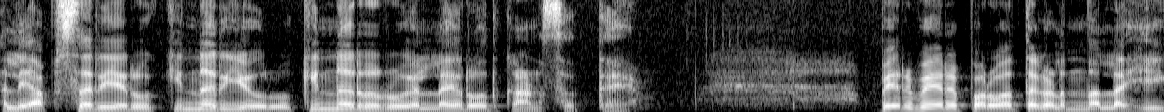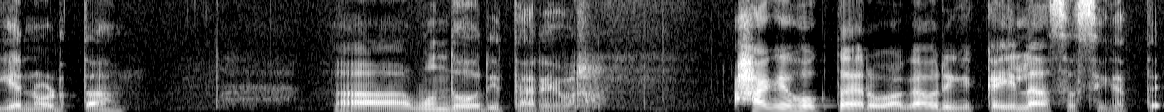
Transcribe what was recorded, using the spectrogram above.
ಅಲ್ಲಿ ಅಪ್ಸರಿಯರು, ಕಿನ್ನರಿಯರು, ಕಿನ್ನರರು ಎಲ್ಲ ಇರೋದು ಕಾಣಿಸುತ್ತೆ. ಬೇರೆ ಬೇರೆ ಪರ್ವತಗಳನ್ನೆಲ್ಲ ಹೀಗೆ ನೋಡ್ತಾ ಮುಂದುವರಿತಾರೆ ಅವರು ಹಾಗೆ ಹೋಗ್ತಾ ಇರುವಾಗ ಅವರಿಗೆ ಕೈಲಾಸ ಸಿಗತ್ತೆ.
